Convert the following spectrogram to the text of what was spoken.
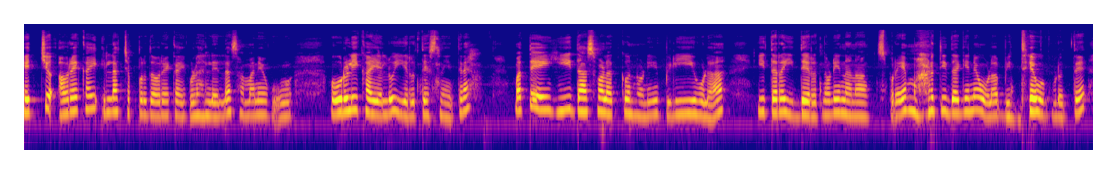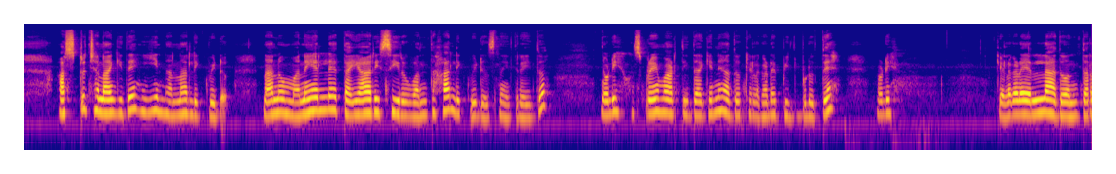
ಹೆಚ್ಚು ಅವರೆಕಾಯಿ ಇಲ್ಲ, ಚಪ್ಪರದ ಅವರೆಕಾಯಿಗಳಲ್ಲೆಲ್ಲ ಸಾಮಾನ್ಯ ಹುರುಳಿಕಾಯಲ್ಲೂ ಇರುತ್ತೆ ಸ್ನೇಹಿತರೆ. ಮತ್ತು ಈ ದಾಸವಾಳಕ್ಕೂ ನೋಡಿ, ಬಿಳಿ ಹುಳ ಈ ಥರ ಇದ್ದೇ ಇರುತ್ತೆ. ನೋಡಿ, ನಾನು ಸ್ಪ್ರೇ ಮಾಡ್ತಿದ್ದಾಗೇ ಹುಳ ಬಿದ್ದೇ ಹೋಗ್ಬಿಡುತ್ತೆ. ಅಷ್ಟು ಚೆನ್ನಾಗಿದೆ ಈ ನನ್ನ ಲಿಕ್ವಿಡು. ನಾನು ಮನೆಯಲ್ಲೇ ತಯಾರಿಸಿರುವಂತಹ ಲಿಕ್ವಿಡು ಸ್ನೇಹಿತರೆ ಇದು. ನೋಡಿ, ಸ್ಪ್ರೇ ಮಾಡ್ತಿದ್ದಾಗೇ ಅದು ಕೆಳಗಡೆ ಬಿದ್ದುಬಿಡುತ್ತೆ ನೋಡಿ, ಕೆಳಗಡೆ ಎಲ್ಲ ಅದು ಒಂಥರ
